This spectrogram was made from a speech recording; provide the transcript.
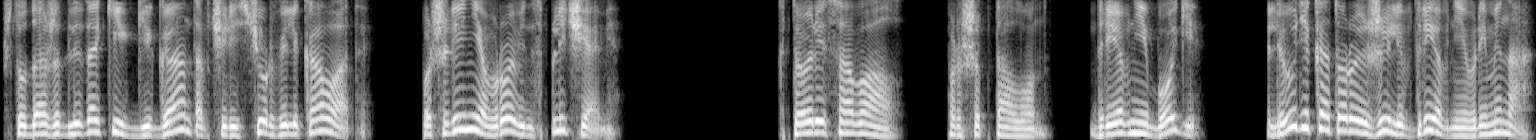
что даже для таких гигантов чересчур великоваты. По ширине вровень с плечами. «Кто рисовал?» – прошептал он. «Древние боги? Люди, которые жили в древние времена?»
